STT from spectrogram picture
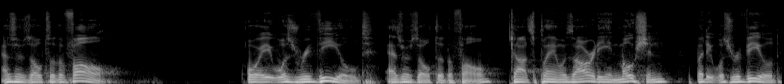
as a result of the fall, or it was revealed as a result of the fall. God's plan was already in motion, but it was revealed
